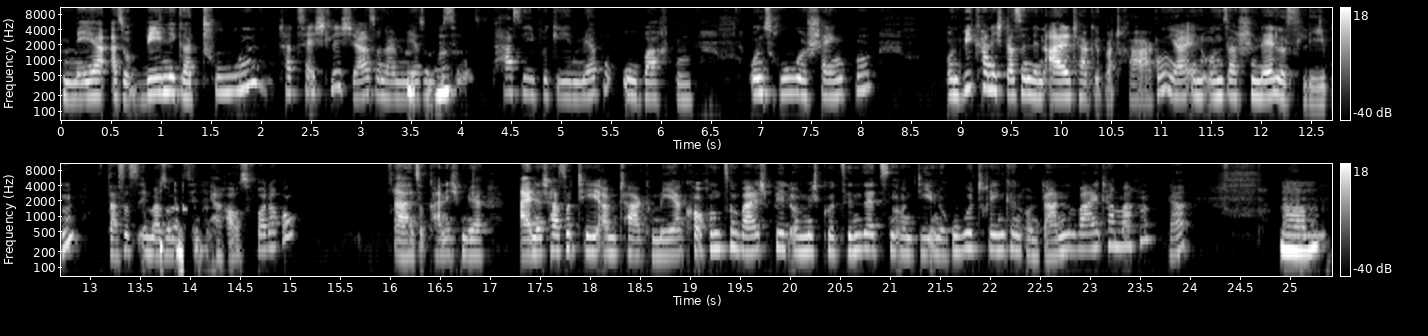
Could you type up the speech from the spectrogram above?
mehr, also weniger tun tatsächlich, ja, sondern mehr so ein mhm. bisschen ins Passive gehen, mehr beobachten, uns Ruhe schenken. Und wie kann ich das in den Alltag übertragen, ja, in unser schnelles Leben? Das ist immer so ein bisschen die Herausforderung. Also kann ich mir eine Tasse Tee am Tag mehr kochen zum Beispiel und mich kurz hinsetzen und die in Ruhe trinken und dann weitermachen, ja? Mhm. Ähm,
